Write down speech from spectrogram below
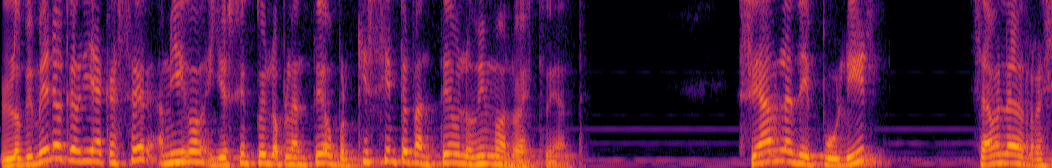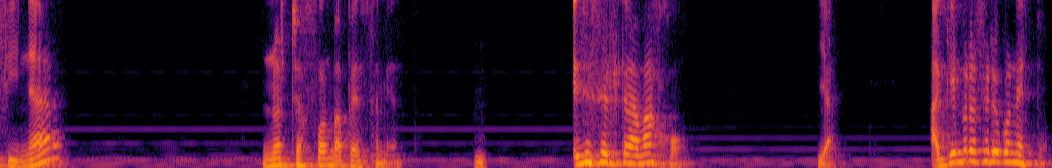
lo primero que habría que hacer, amigo, y yo siempre lo planteo, ¿por qué siempre planteo lo mismo a los estudiantes? Se habla de pulir, se habla de refinar nuestra forma de pensamiento. Mm. Ese es el trabajo. Ya. ¿A qué me refiero con esto?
